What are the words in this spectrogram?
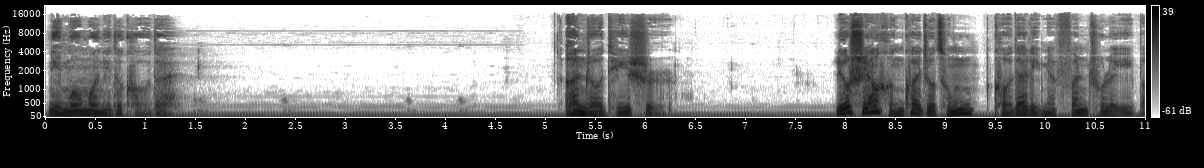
你摸摸你的口袋，按照提示，刘世阳很快就从口袋里面翻出了一把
